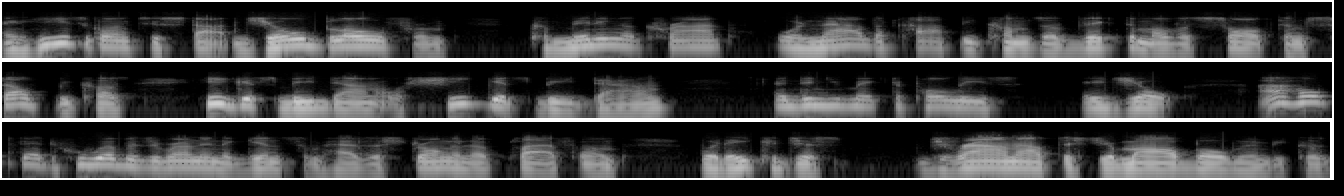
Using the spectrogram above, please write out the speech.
and he's going to stop Joe Blow from committing a crime or now the cop becomes a victim of assault himself because he gets beat down or she gets beat down, and then you make the police a joke. I hope that whoever's running against him has a strong enough platform where they could just drown out this Jamaal Bowman because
